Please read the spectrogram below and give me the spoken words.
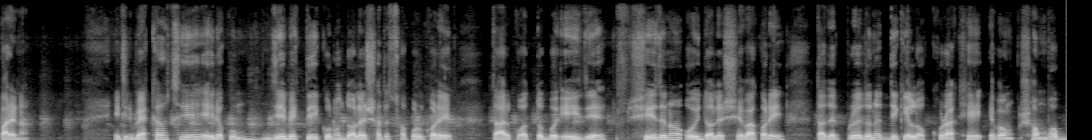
পারে না। এটির ব্যাখ্যা হচ্ছে এইরকম, যে ব্যক্তি কোনো দলের সাথে সফর করে, তার কর্তব্য এই যে, সে যেন ওই দলের সেবা করে, তাদের প্রয়োজনের দিকে লক্ষ্য রাখে এবং সম্ভাব্য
